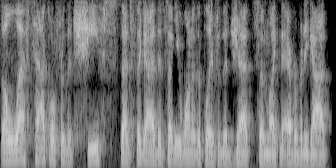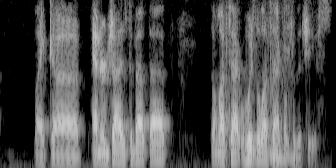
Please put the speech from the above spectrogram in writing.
The left tackle for the Chiefs. That's the guy that said he wanted to play for the Jets, and like everybody got like uh energized about that. The left tackle. Who's the left tackle for the Chiefs?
